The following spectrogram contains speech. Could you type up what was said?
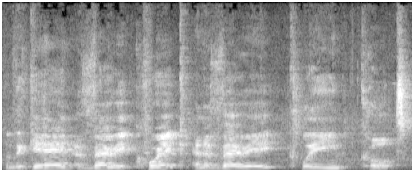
And again, a very quick and a very clean cut.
